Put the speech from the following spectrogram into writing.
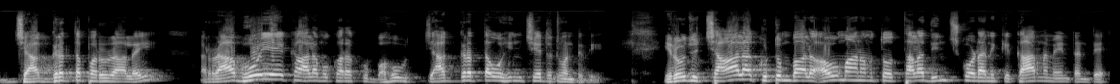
జాగ్రత్త పరురాలై రాబోయే కాలము కొరకు బహు జాగ్రత్త వహించేటటువంటిది. ఈరోజు చాలా కుటుంబాలు అవమానంతో తల దించుకోవడానికి కారణం ఏంటంటే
